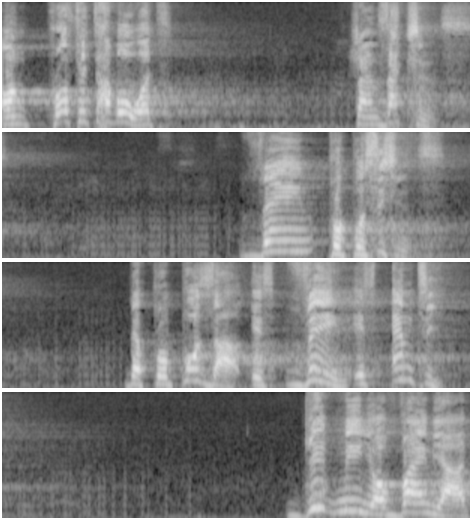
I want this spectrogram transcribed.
Unprofitable what? Transactions. Vain propositions. The proposal is vain, it's empty. Give me your vineyard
